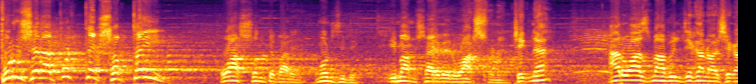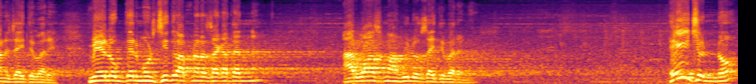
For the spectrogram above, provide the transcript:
পুরুষেরা প্রত্যেক সপ্তাহেই ওয়াজ শুনতে পারে, মসজিদে। ইমাম সাহেবের ওয়াজ শোনেন, ঠিক না? আর ওয়াজ মাহফিল যেখানে হয় সেখানে যাইতে পারে। মেয়ে লোকদের মসজিদও আপনারা জায়গা দেন না। আর ওয়াজ মাহফিলও যাইতে পারে না। এই জন্য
